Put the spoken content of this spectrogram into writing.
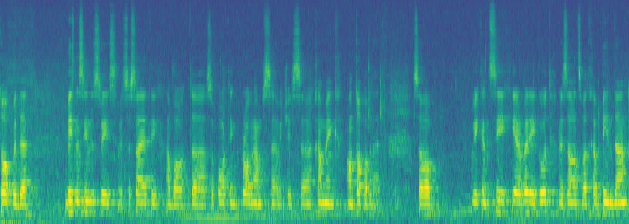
talk with the business industries, with society about uh, supporting programs uh, which is coming on top of that. So we can see here very good results what have been done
